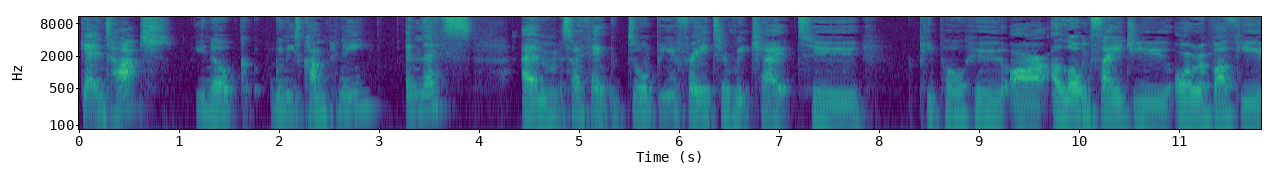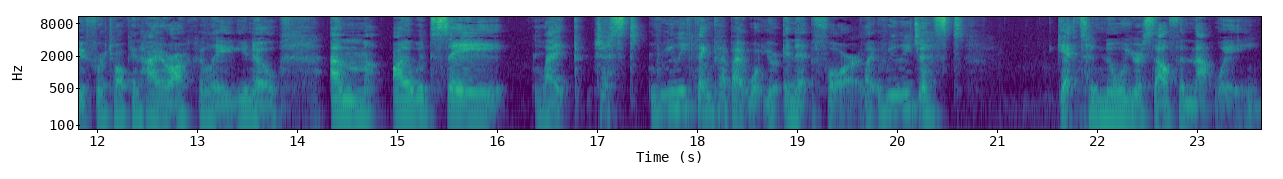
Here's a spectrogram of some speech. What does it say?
get in touch, you know, we need company in this. Um so I think don't be afraid to reach out to people who are alongside you or above you if we're talking hierarchically, you know. Um I would say like just really think about what you're in it for. Like really just get to know yourself in that way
